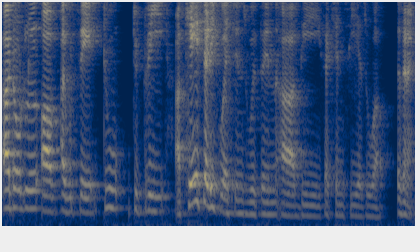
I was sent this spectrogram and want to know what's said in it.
a total of, I would say, 2 to 3 uh, case study questions within uh, the section C as well, isn't it?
